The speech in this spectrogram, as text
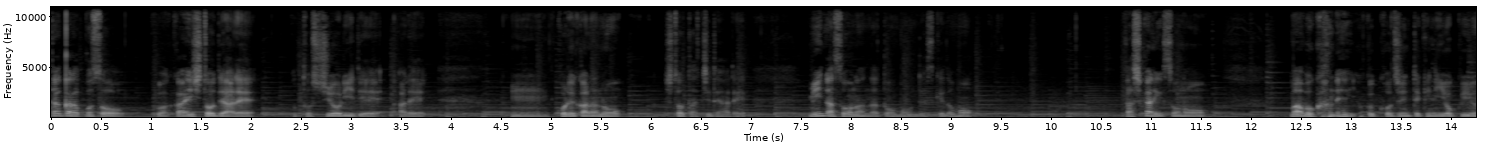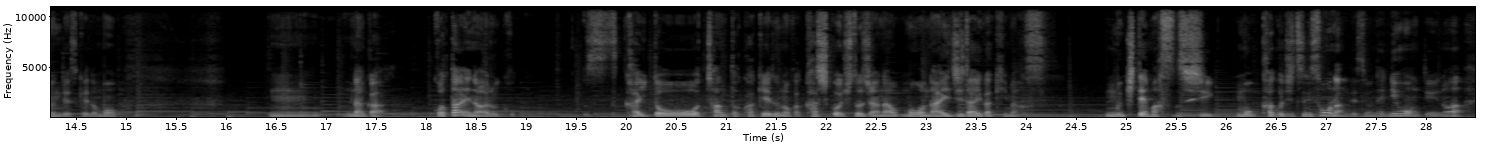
だからこそ若い人であれお年寄りであれ、うん、これからの人たちであれみんなそうなんだと思うんですけども確かにそのまあ僕はねよく個人的によく言うんですけどもうんなんか答えのある回答をちゃんと書けるのが賢い人じゃなもうない時代が来ます。来てますしもう確実にそうなんですよね。日本っていうのは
